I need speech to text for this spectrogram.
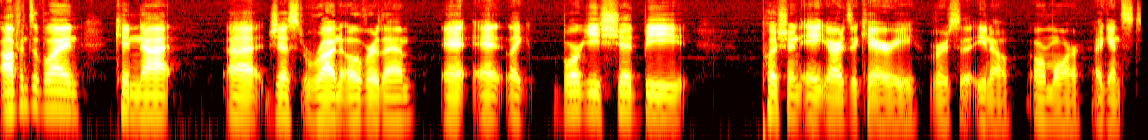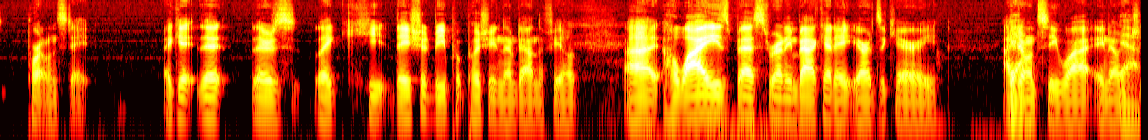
offensive line cannot uh, just run over them, and, and like Borghi should be pushing eight yards a carry versus you know or more against Portland State. Like it, that there's like he they should be pu- pushing them down the field. Uh, Hawaii's best running back at eight yards a carry. I Yeah. don't see why you know, Yeah.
